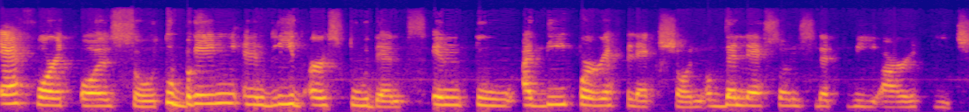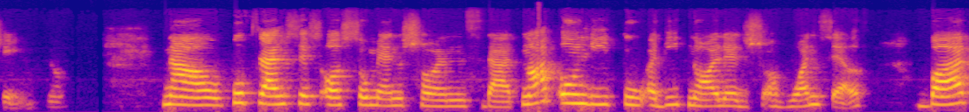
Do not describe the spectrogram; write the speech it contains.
effort also to bring and lead our students into a deeper reflection of the lessons that we are teaching, no? Now, Pope Francis also mentions that not only to a deep knowledge of oneself, but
